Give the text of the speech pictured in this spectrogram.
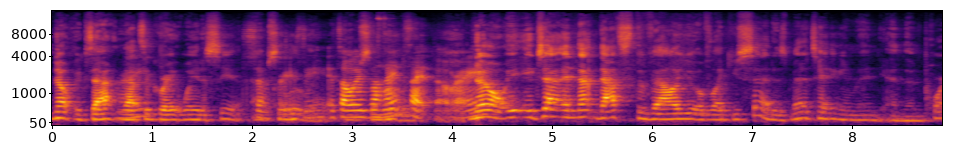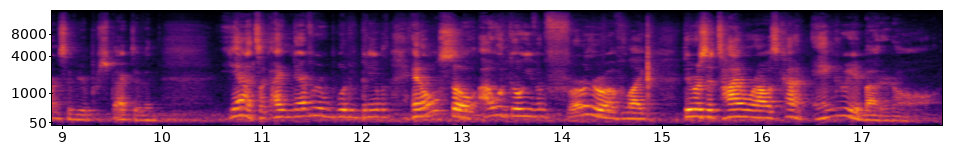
no, exactly. That's a great way to see it. So Absolutely. crazy. It's always Absolutely. the hindsight though, right? No, exactly, and that that's the value of like you said is meditating and, and, and the importance of your perspective and yeah, it's like I never would have been able. and also, I would go even further of like there was a time where I was kind of angry about it all,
